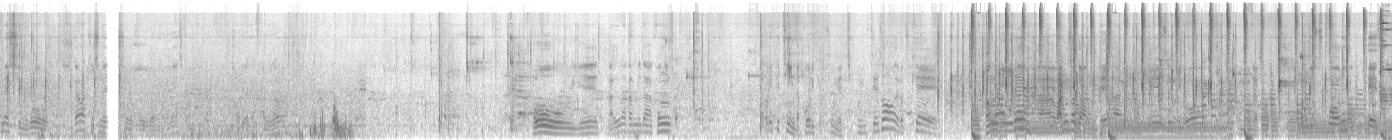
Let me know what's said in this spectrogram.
스매싱으로 기가 막힌 스매싱으로 이거는 오, 예, 날라갑니다. 공 허리 피팅입니다. 허리 피팅 매치 포인트에서 이렇게 경기는 아, 왕서정 대상의 승리로 종료되었습니다. 경기 스코어는 6대 4.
